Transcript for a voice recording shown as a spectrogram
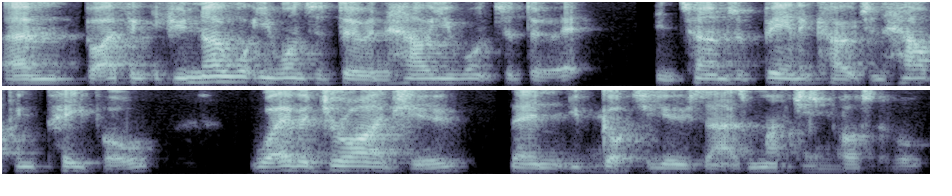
Um, but I think if you know what you want to do and how you want to do it, in terms of being a coach and helping people, whatever drives you, then you've got to use that as much as possible.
